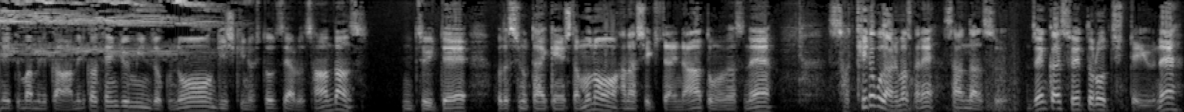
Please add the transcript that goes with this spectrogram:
ネイティブアメリカン、アメリカ先住民族の儀式の一つであるサンダンスについて、私の体験したものを話していきたいなと思いますね。さ、聞いたことありますかね？サンダンス。前回スウェットロッチっていうね、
